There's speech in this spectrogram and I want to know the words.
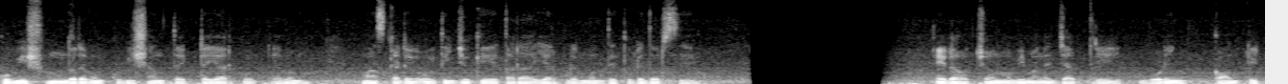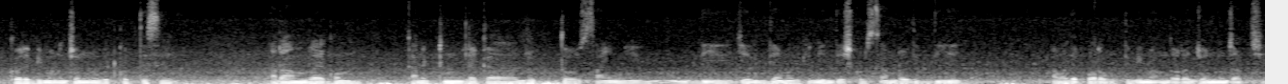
খুবই সুন্দর এবং খুবই শান্ত একটা এয়ারপোর্ট এবং মাসকাটের ঐতিহ্যকে তারা এয়ারপোর্টের মধ্যে তুলে ধরছে। এটা হচ্ছে অন্য বিমানের যাত্রী। বোর্ডিং কমপ্লিট করে বিমানের জন্য ওয়েট করতেছে। আর আমরা এখন কানেক্টিং লেখা যুক্ত সাইন দিয়ে যেদিক দিয়ে আমাদেরকে নির্দেশ করছে, আমরা ওদিক দিয়ে আমাদের পরবর্তী বিমান ধরার জন্য যাচ্ছি।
